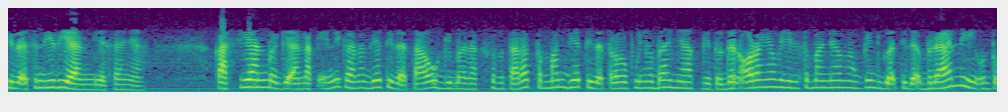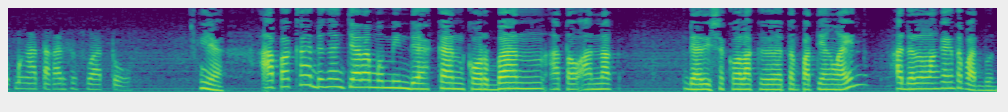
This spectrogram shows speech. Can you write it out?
tidak sendirian biasanya. Kasihan bagi anak ini karena dia tidak tahu gimana sementara teman dia tidak terlalu punya banyak gitu. Dan orang yang menjadi temannya mungkin juga tidak berani untuk mengatakan sesuatu. Iya, apakah dengan cara memindahkan korban atau anak dari sekolah ke tempat yang lain adalah langkah yang tepat, Bun?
